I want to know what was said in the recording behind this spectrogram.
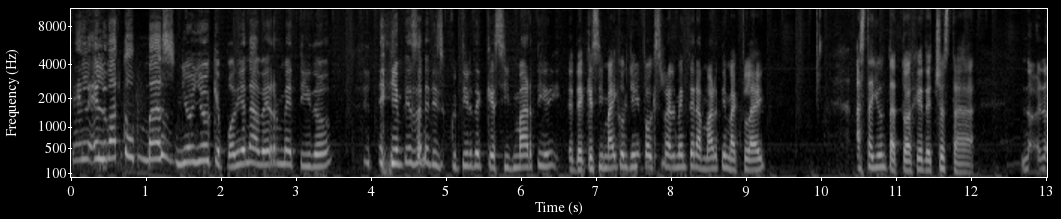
el, el vato más ñoño que podían haber metido y empiezan a discutir de que si Marty, de que si Michael J. Fox realmente era Marty McFly. Hasta hay un tatuaje, de hecho hasta no, no,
